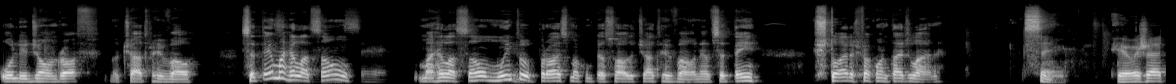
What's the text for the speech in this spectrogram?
Uli John Roth no Teatro Rival. Você tem uma relação, uma relação muito próxima com o pessoal do Teatro Rival, né? Você tem histórias para contar de lá, né? Sim. Eu já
